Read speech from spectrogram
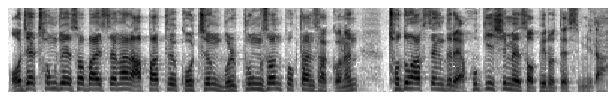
어제 청주에서 발생한 아파트 고층 물풍선 폭탄 사건은 초등학생들의 호기심에서 비롯됐습니다.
